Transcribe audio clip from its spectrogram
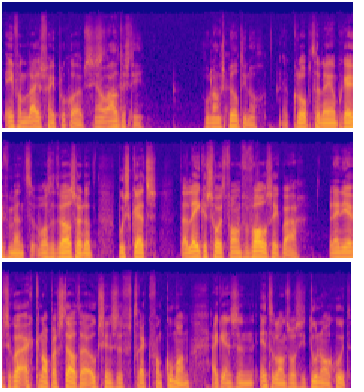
een van de leiders van je ploeg al hebt. Ja, hoe oud is die? Hoe lang speelt hij nog? Klopt, alleen op een gegeven moment was het wel zo dat Busquets, daar leek een soort van verval zichtbaar. Alleen die heeft zich wel echt knap hersteld, hè? ook sinds het vertrek van Koeman. Eigenlijk in zijn interlands was hij toen al goed.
